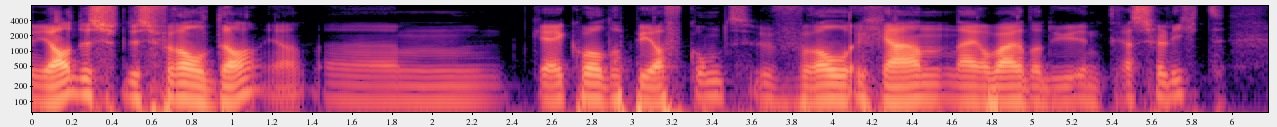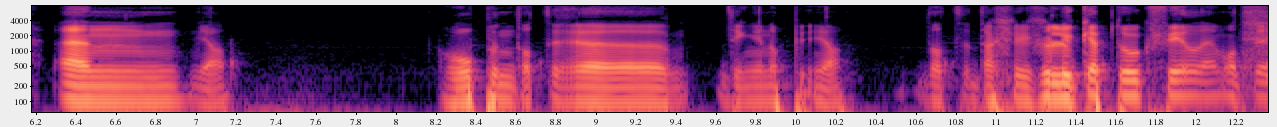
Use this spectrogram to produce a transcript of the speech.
ja, dus, dus vooral dat. Ja. Ehm, kijk wat op je afkomt. Vooral gaan naar waar dat je interesse ligt. En ja, hopen dat er eh, dingen op... Ja, dat, dat je geluk hebt ook veel. Hè. Want eh,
